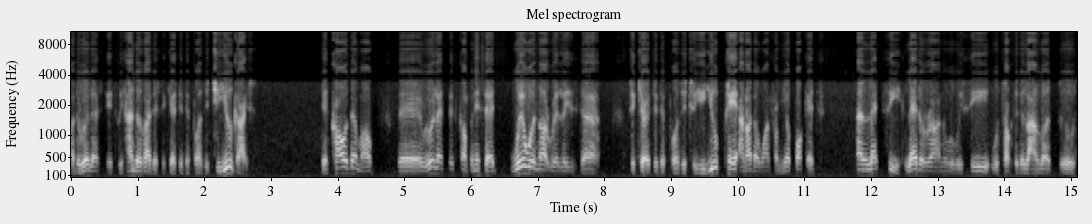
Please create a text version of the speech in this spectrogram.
or the real estate, we hand over the security deposit to you guys. They called them up. The real estate company said, we will not release the security deposit to you. You pay another one from your pocket. And let's see, later on we will see, we'll talk to the landlord to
